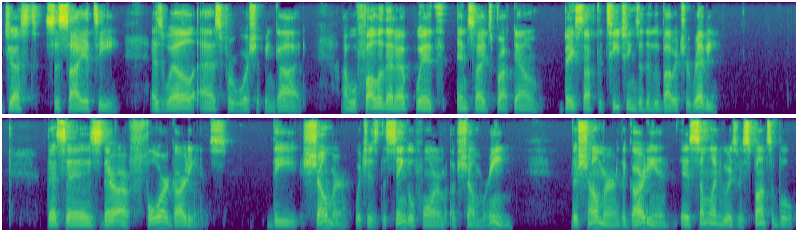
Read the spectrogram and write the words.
just society, as well as for worshiping God. I will follow that up with insights brought down based off the teachings of the Lubavitcher Rebbe that says there are four guardians. The Shomer, which is the single form of Shomrim, the Shomer, the guardian, is someone who is responsible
